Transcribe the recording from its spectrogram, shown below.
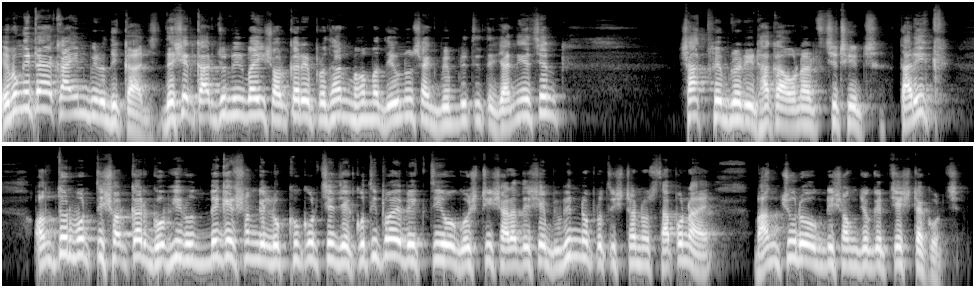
এবং এটা এক আইন বিরোধী কাজ। দেশের কার্যনির্বাহী সরকারের প্রধান মোহাম্মদ ইউনুস এক বিবৃতিতে জানিয়েছেন, সাত ফেব্রুয়ারি ঢাকা ওনার চিঠির তারিখ, অন্তর্বর্তী সরকার গভীর উদ্বেগের সঙ্গে লক্ষ্য করছে যে কতিপয় ব্যক্তি ও গোষ্ঠী সারা দেশে বিভিন্ন প্রতিষ্ঠান ও স্থাপনায় ভাঙচুর ও অগ্নিসংযোগের চেষ্টা করছে।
